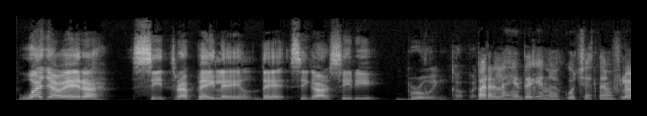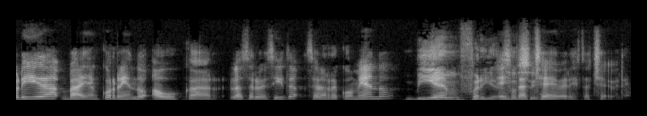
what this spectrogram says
Guayabera Citra Pale Ale de Cigar City Brewing Company. Para la gente que nos escucha está en Florida, vayan corriendo a buscar la cervecita. Se la recomiendo. Bien fría, eso Está sí. chévere, está chévere.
